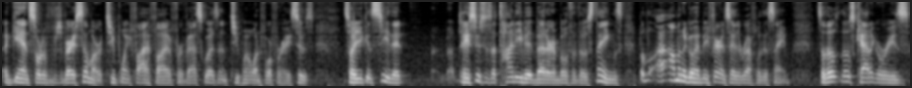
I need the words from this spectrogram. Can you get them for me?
again, sort of very similar, 2.55 for Vazquez and 2.14 for Jesus. So you can see that Jesus is a tiny bit better in both of those things, but I'm going to go ahead and be fair and say they're roughly the same. So those those categories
